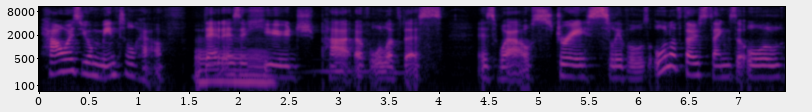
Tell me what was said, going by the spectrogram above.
How is your mental health? That is a mm. huge part of all of this as well. Stress levels all of those things are all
